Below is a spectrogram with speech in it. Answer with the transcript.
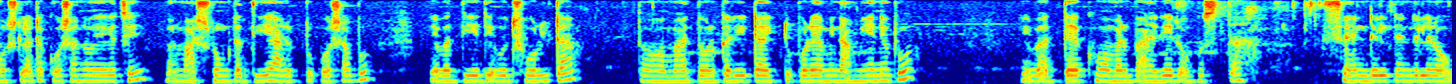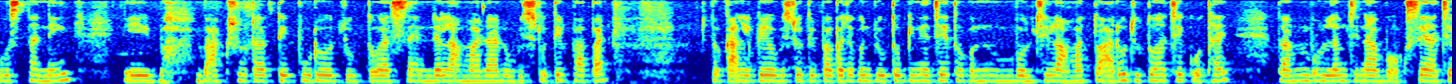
মশলাটা কষানো হয়ে গেছে। এবার মাশরুমটা দিয়ে আর একটু কষাবো। এবার দিয়ে দেব ঝোলটা। তো আমার তরকারিটা একটু পরে আমি নামিয়ে নেব। এবার দেখো আমার বাইরের অবস্থা। স্যান্ডেল ট্যান্ডেলের অবস্থা নেই। এই বাক্সটাতে পুরো জুতো আর স্যান্ডেল আমার আর অভিশ্রুতির পাপার। তো কালকে অভিশ্রুতির পাপা যখন জুতো কিনেছে তখন বলছিল, আমার তো আরও জুতো আছে, কোথায়? তো আমি বললাম যে, না বক্সে আছে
